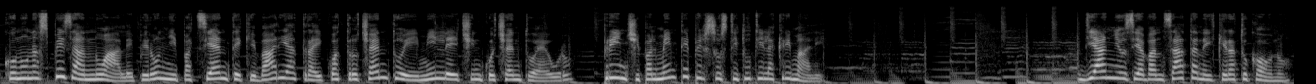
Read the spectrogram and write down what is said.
con una spesa annuale per ogni paziente che varia tra i 400 e i 1500 euro, principalmente per sostituti lacrimali. Diagnosi avanzata nel cheratocono,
